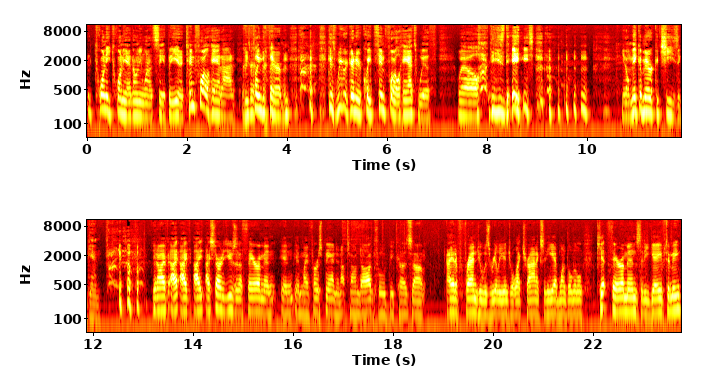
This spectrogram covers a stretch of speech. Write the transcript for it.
2020, I don't even want to say it, but he had a tinfoil hat on. He's playing the theremin because we were going to equate tinfoil hats with, well, these days, you know, make America cheese again. You know, I've, I, I I started using a theremin in, in my first band in Uptown Dog Food because um, I had a friend who was really into electronics and he had one of the little kit theremins that he gave to me.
